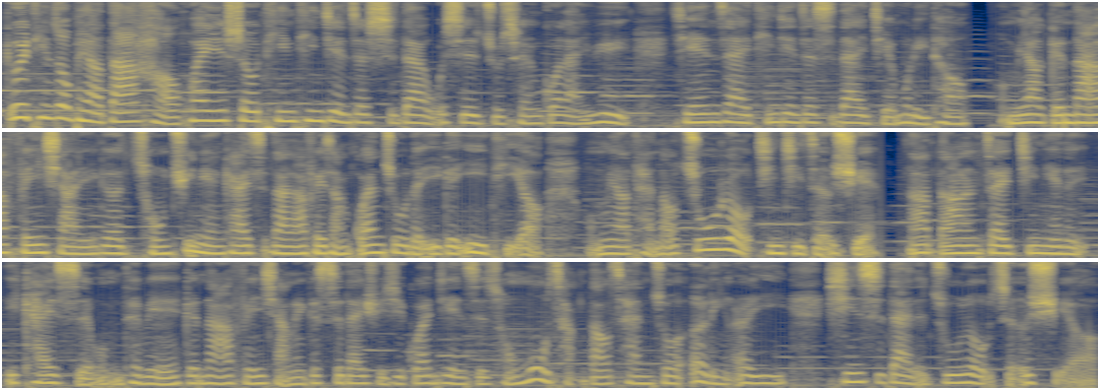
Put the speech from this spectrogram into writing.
各位听众朋友，大家好，欢迎收听《听见这时代》，我是主持人郭兰玉。今天在《听见这时代》节目里头，我们要跟大家分享一个从去年开始大家非常关注的一个议题哦，我们要谈到猪肉经济哲学。那当然，在今年的一开始，我们特别跟大家分享了一个世代学习关键词：从牧场到餐桌，二零二一新时代的猪肉哲学哦。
